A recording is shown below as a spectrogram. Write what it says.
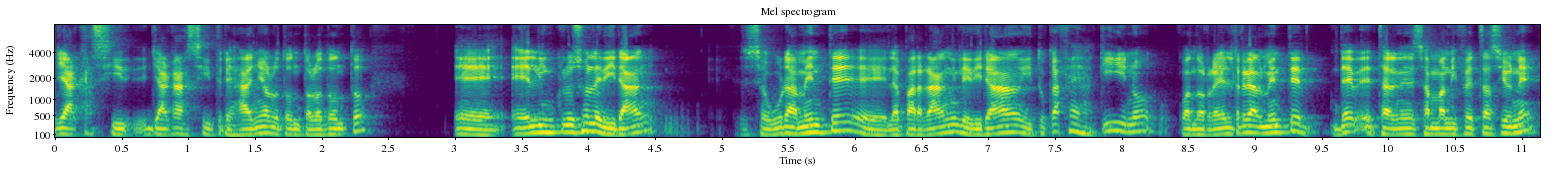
ya casi, ya casi tres años, lo tonto, lo tonto, eh, él incluso le dirán, seguramente eh, le pararán y le dirán, ¿y tú qué haces aquí? ¿no? Cuando él realmente debe estar en esas manifestaciones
